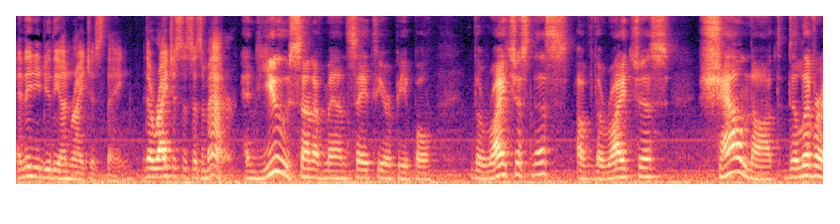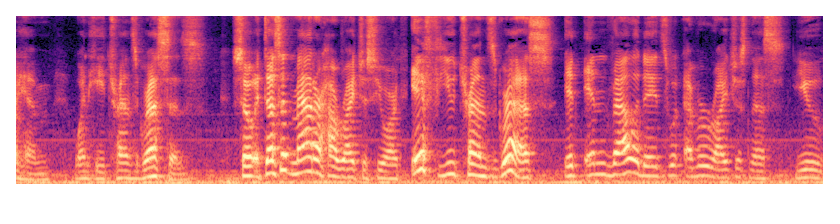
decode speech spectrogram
and then you do the unrighteous thing, the righteousness doesn't matter. And you, Son of Man, say to your people, The righteousness of the righteous shall not deliver him when he transgresses. So it doesn't matter how righteous you are. If you transgress, it invalidates whatever righteousness you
